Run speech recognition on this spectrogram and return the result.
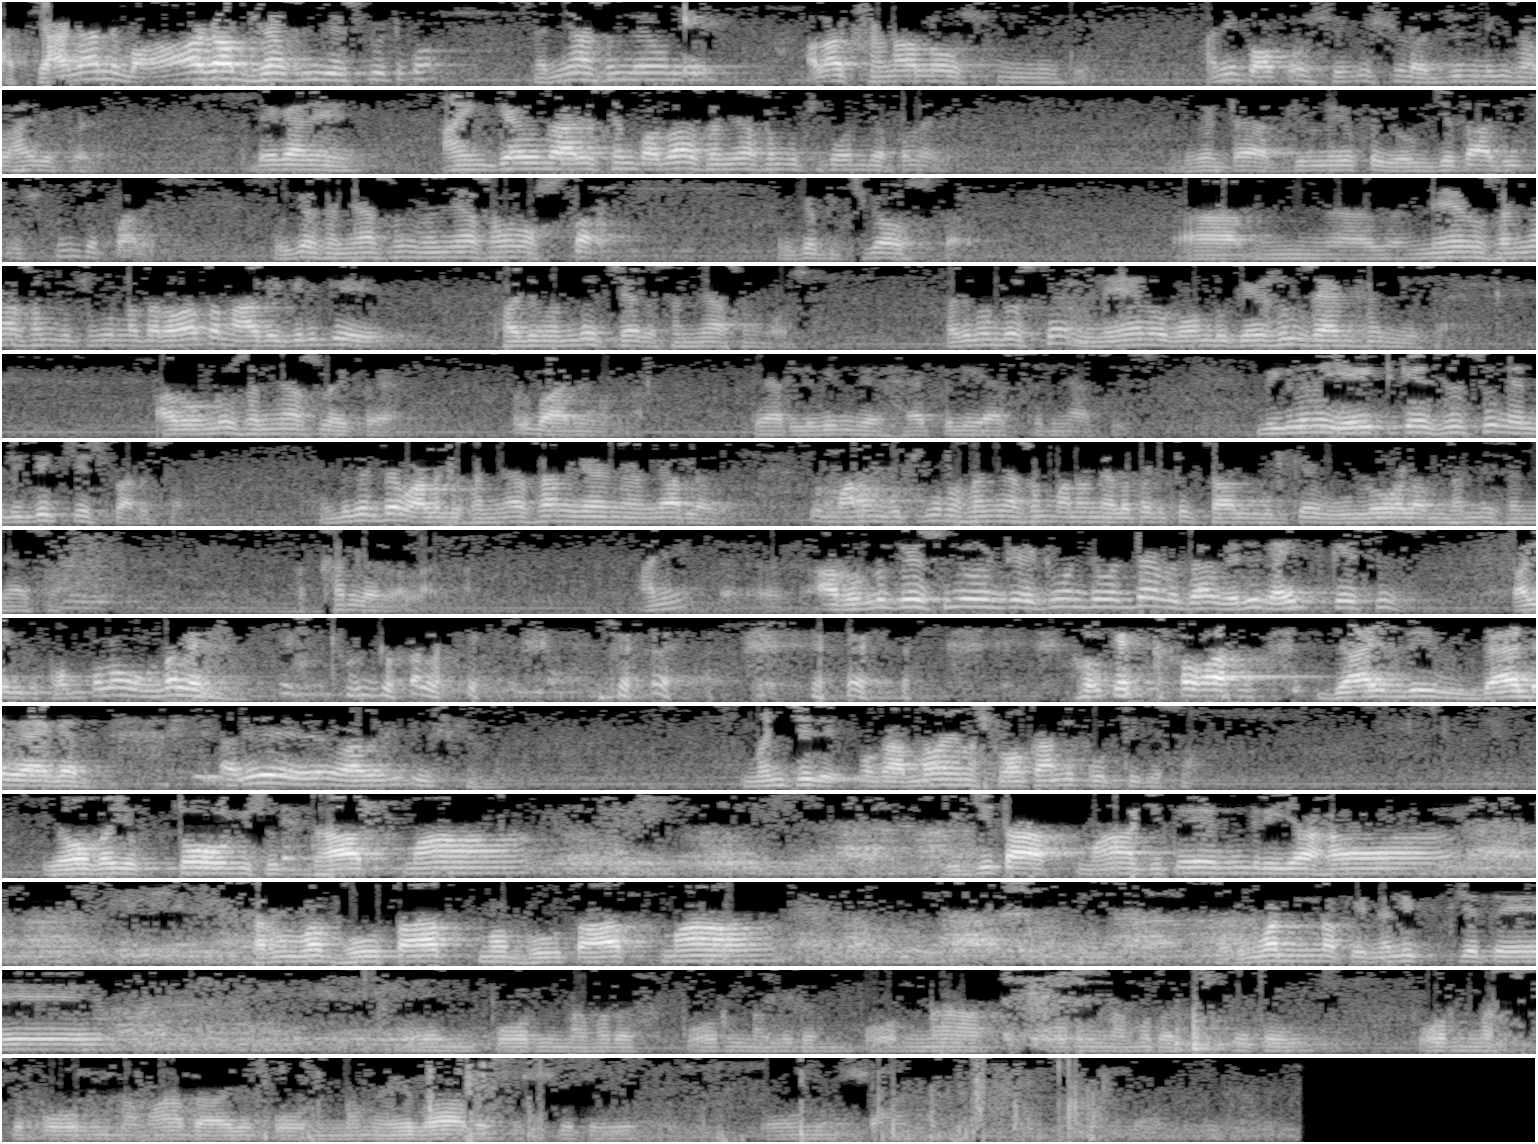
ఆ త్యాగాన్ని బాగా అభ్యాసం చేసి పెట్టుకో. సన్యాసం ఏముంది? అలా క్షణాల్లో వస్తుంది నీకు. అని పాపం శ్రీకృష్ణుడు అర్జునుడికి సలహా చెప్పాడు. అంతేగాని ఆ ఇంకేముంది? ఆలస్యం పదా సన్యాసం పుచ్చుకోని చెప్పలేదు. ఎందుకంటే అర్జునుడి యొక్క యోగ్యత అది చూసుకుని చెప్పాలి. ఇంకా సన్యాసం సన్యాసం వస్తారు. ఇంకా పిచ్చిగా వస్తారు. నేను సన్యాసం పుచ్చుకున్న తర్వాత నా దగ్గరికి పది మంది వచ్చారు సన్యాసం కోసం. పది మంది వస్తే నేను రెండు కేసులు శాంక్షన్ చేశాను ఆ రెండు సన్యాసులు అయిపోయాను ఇప్పుడు బాగానే ఉన్నారు. They are living happily as sannyasis మిగిలిన ఎయిట్ కేసెస్ నేను రిజెక్ట్ చేసి పారేశాను. ఎందుకంటే వాళ్ళకి సన్యాసానికి ఏం కంగారు లేదు. ఇప్పుడు మనం పుచ్చుకున్న సన్యాసం మనం నిలబెడితే చాలు ఊరికే ఊళ్ళో వాళ్ళందరినీ సన్యాసం. అక్కర్లేదు అలా అని ఆ రెండు కేసులు అంటే ఎటువంటివి అంటే అవి వెరీ రైట్ కేసెస్. వాళ్ళు ఇంక కొంపలో ఉండలేదు okay come on join the bandwagon అది వాళ్ళకి తీసుకెళ్ళి. మంచిది. ఒక అందమైన శ్లోకాన్ని పూర్తి చేశాం. యోగయుక్తో విశుద్ధాత్మా విజితాత్మా జితేంద్రియ. సర్వభూతాత్మభూతాత్మా. సర్వన్నపి నలిప్యతే. ఓం పూర్ణముద పూర్ణమిదం పూర్ణా పూర్ణముద్యతే. పూర్ణస్ పూర్ణమాదాయ పూర్ణమేవాశిష్యే ఓం శాంతి.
